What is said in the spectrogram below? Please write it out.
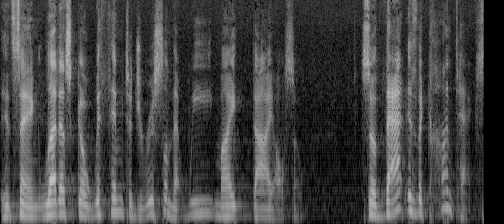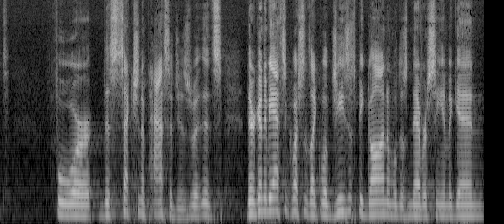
it's saying, "Let us go with him to Jerusalem that we might die also." So that is the context for this section of passages. It's they're going to be asking questions like, "Will Jesus be gone and we'll just never see him again?"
